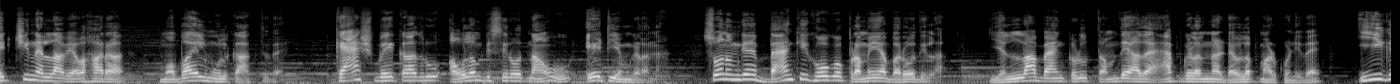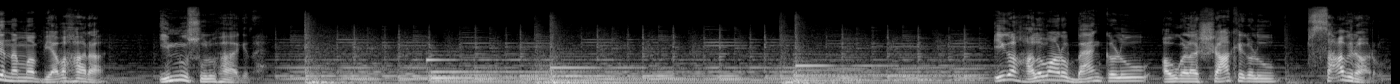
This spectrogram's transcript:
ಹೆಚ್ಚಿನೆಲ್ಲ ವ್ಯವಹಾರ ಮೊಬೈಲ್ ಮೂಲಕ ಆಗ್ತಿದೆ. ಕ್ಯಾಶ್ ಬೇಕಾದರೂ ಅವಲಂಬಿಸಿರೋದು ನಾವು ಎ ಟಿ ಎಮ್ಗಳನ್ನು ಸೊ ನಮಗೆ ಬ್ಯಾಂಕಿಗೆ ಹೋಗೋ ಪ್ರಮೇಯ ಬರೋದಿಲ್ಲ. ಎಲ್ಲ ಬ್ಯಾಂಕ್ಗಳು ತಮ್ಮದೇ ಆದ ಆ್ಯಪ್ಗಳನ್ನು ಡೆವಲಪ್ ಮಾಡ್ಕೊಂಡಿವೆ. ಈಗ ನಮ್ಮ ವ್ಯವಹಾರ ಇನ್ನೂ ಸುಲಭ ಆಗಿದೆ. ಈಗ ಹಲವಾರು ಬ್ಯಾಂಕ್ಗಳು, ಅವುಗಳ ಶಾಖೆಗಳು ಸಾವಿರಾರು.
